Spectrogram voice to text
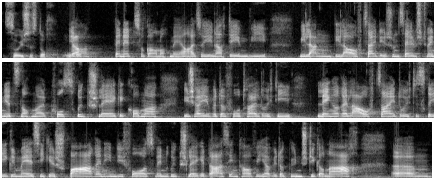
So ist es doch. Oder? Ja, wenn nicht sogar noch mehr. Also je nachdem, wie, wie lang die Laufzeit ist. Und selbst wenn jetzt nochmal Kursrückschläge kommen, ist ja eben der Vorteil durch die längere Laufzeit, durch das regelmäßige Sparen in die Fonds. Wenn Rückschläge da sind, kaufe ich ja wieder günstiger nach. Ähm,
